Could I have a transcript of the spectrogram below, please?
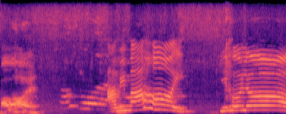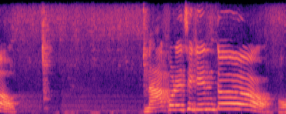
বাবা হয়। আমি মা হই। কি হলো? না করেছে কিন্তু। ও।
